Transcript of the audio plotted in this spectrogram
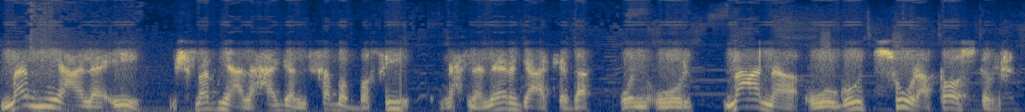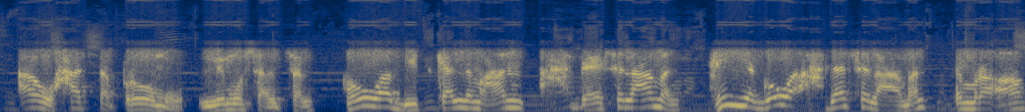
مبني على إيه؟ مش مبني على حاجة لسبب بسيط إن إحنا نرجع كده ونقول معنى وجود صورة بوستر أو حتى برومو لمسلسل هو بيتكلم عن أحداث العمل. هي جوه أحداث العمل امرأة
